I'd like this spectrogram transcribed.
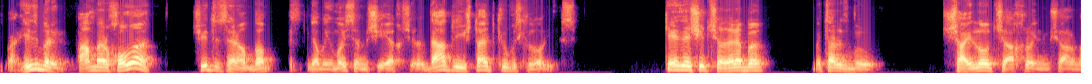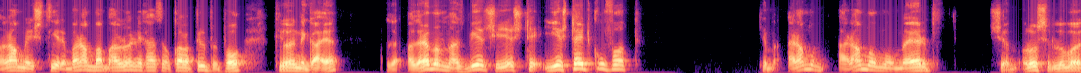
בהסברים, פעם ברחובה, שיטת הרמב"ם, גם במויס המשיח, שלדעת יש שתי תקיפוס קלוליוס. כן, זה שיטה של הרב, מתרץ בשיילות שאחרונים שלנו, הרמב"ם יש תירה ברמב"ם, אבל לא נכנס לכל הפלפל פה, כי לא נגעיה. אז הרמב"ם מסביר שיש שתי תקופות. הרמב"ם אומר, שראש לא,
